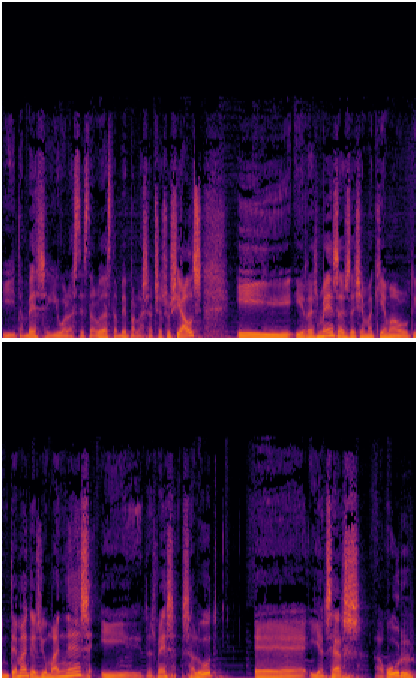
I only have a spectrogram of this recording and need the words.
i també seguiu a les testarudes també per les xarxes socials. I, i res més, ens deixem aquí amb l'últim tema que es diu Magnes. I res més, salut eh, i encerts, agur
